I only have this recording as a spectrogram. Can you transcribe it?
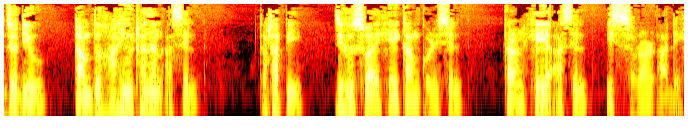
যদিও কামটো হাঁহি উঠা যেন আছিল তথাপি যীহুচোৱাই সেই কাম কৰিছিল কাৰণ সেয়া আছিল ঈশ্বৰৰ আদেশ।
